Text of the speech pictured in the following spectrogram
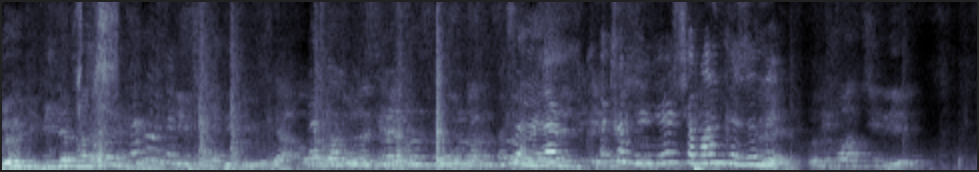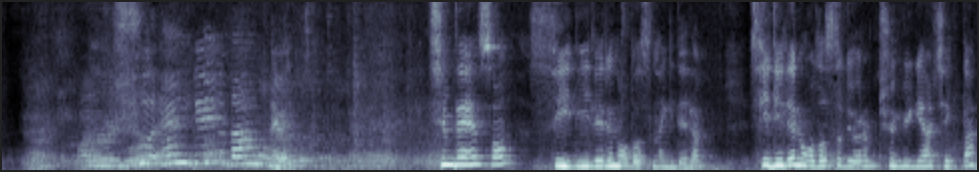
Böyle bir villa tarzı var ya bizim ev gidiyor. Ya oradakiler orada Baksana neler Arkadaşlar şaban kazanıyor. Şu en büyüğü ben buldum. Evet. Şimdi en son CD'lerin odasına gidelim. CD'lerin odası diyorum çünkü gerçekten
